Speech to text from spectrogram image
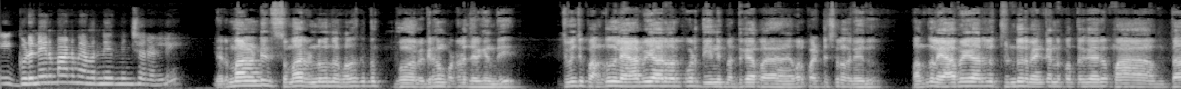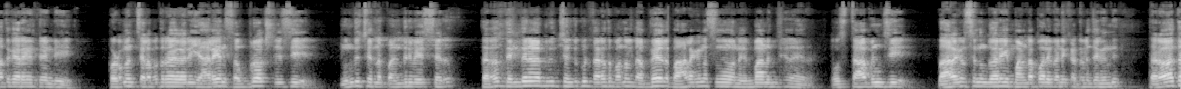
ఈ గుడి నిర్మాణం ఎవరు నిర్మించారండి? నిర్మాణం అంటే సుమారు రెండు వందల సంవత్సరాల క్రితం విగ్రహం పుట్టడం జరిగింది. ఇంచుమించు పంతొమ్మిది వందల యాభై ఆరు వరకు కూడా దీన్ని పెద్దగా ఎవరు పట్టించుకున్నది లేదు. పంతొమ్మిది వందల యాభై ఆరులో చుండూరు వెంకన్న పుత్ర గారు మా తాతగారు ఏంటండి కొడమని చలపతిరావు గారు ఈ ఆలయాన్ని సంప్రోక్ష చేసి ముందు చిన్న పందిరి వేశారు. తర్వాత దిగ్దనాభివృద్ధి చెందుకున్న తర్వాత పంతొమ్మిది వందల డెబ్బై ఏళ్ళు బాలగణ సంఘం నిర్మాణం స్థాపించి బాలగణ సంఘం ద్వారా ఈ మండపాలు ఇవన్నీ కట్టడం జరిగింది. తర్వాత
